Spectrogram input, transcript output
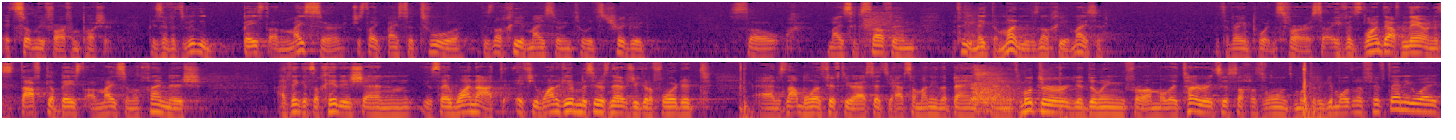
it's certainly far from pashit. Because if it's really based on meiser, just like meiser tvua, there's no chi of meiser until it's triggered. So meiser ksafim, until you make the money, there's no chi of meiser. It's a very important svara. So if it's learned out from there and it's dafka based on meiser and I think it's a chiddush, and you say, why not? If you want to give serious nevish, you can afford it, and it's not more than 50 year assets, you have some money in the bank, and it's mutter, you're doing for Amalei Torah, it's Yisachas it's mutter to give more than a fifth anyway.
